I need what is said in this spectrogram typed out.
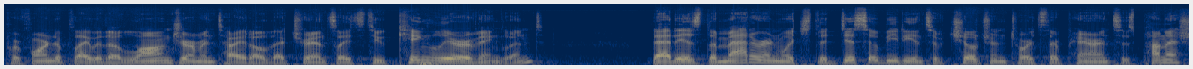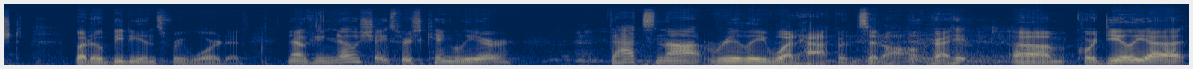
performed a play with a long German title that translates to King Lear of England. That is, the matter in which the disobedience of children towards their parents is punished, but obedience rewarded. Now, if you know Shakespeare's King Lear, that's not really what happens at all, right? Um, Cordelia,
